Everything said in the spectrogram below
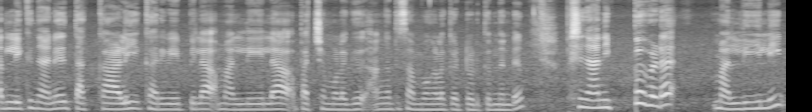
അതിലേക്ക് ഞാൻ തക്കാളി കറിവേപ്പില മല്ലിയില പച്ചമുളക് അങ്ങനത്തെ സംഭവങ്ങളൊക്കെ ഇട്ട് കൊടുക്കുന്നുണ്ട്. പക്ഷെ ഞാനിപ്പോൾ ഇവിടെ മല്ലിയിലയും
